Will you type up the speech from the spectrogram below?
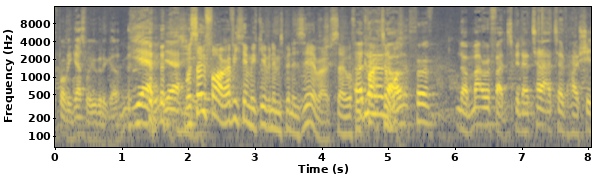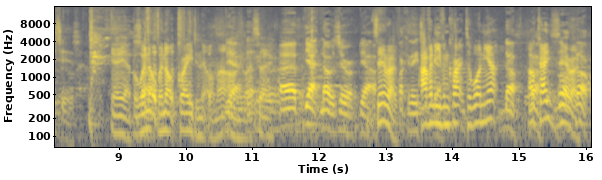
I probably guessed where you were going to go. Yeah, yeah. Well, so far everything we've given him has been a zero. So if we Uh, no, no, cracked a no. one- For no matter of fact, it's been a ten out of ten for how shit it is. yeah, yeah, but we're not we're not grading it on that, Yeah. are we? So. Uh, yeah, no, zero. Yeah, Zero. Fucking hate it, Haven't yeah. even cracked a one yet. No. no, Okay, no, zero. No.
